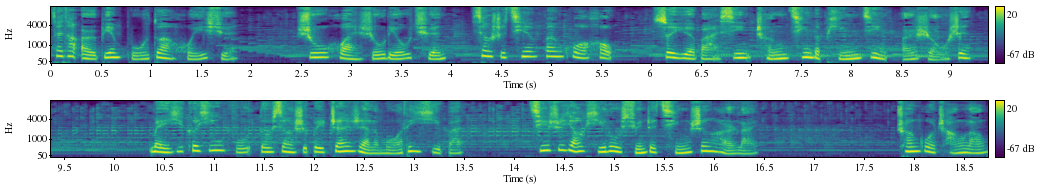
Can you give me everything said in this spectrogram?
在他耳边不断回旋，舒缓如流泉，像是千帆过后，岁月把心澄清的平静而柔韧。每一个音符都像是被沾染了魔力一般。齐之遥一路循着琴声而来。穿过长廊，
